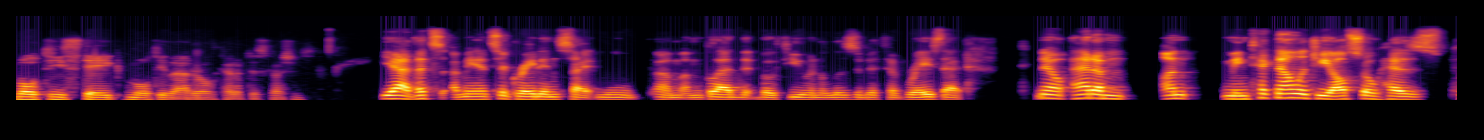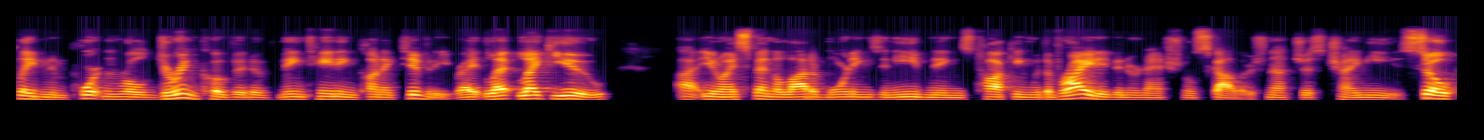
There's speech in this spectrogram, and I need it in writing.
multi-stake, multilateral kind of discussions. Yeah, that's, I mean, it's a great insight. And um, I'm glad that both you and Elizabeth have raised that. Now, Adam, on, I mean, technology also has played an important role during COVID of maintaining connectivity, right? Like, you, uh, you know, I spend a lot of mornings and evenings talking with a variety of international scholars, not just Chinese. So,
